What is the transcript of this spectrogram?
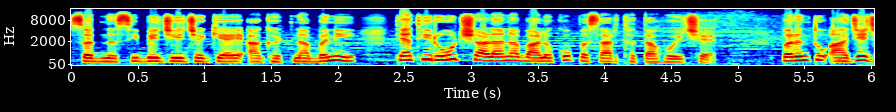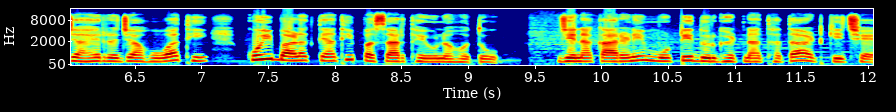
સદનસીબે જે જગ્યાએ આ ઘટના બની, ત્યાંથી રોજ શાળાના બાળકો પસાર થતા હોય છે. પરંતુ આજે જાહેર રજા હોવાથી કોઈ બાળક ત્યાંથી પસાર થયું નહોતું, જેના કારણે મોટી દુર્ઘટના થતાં અટકી છે.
